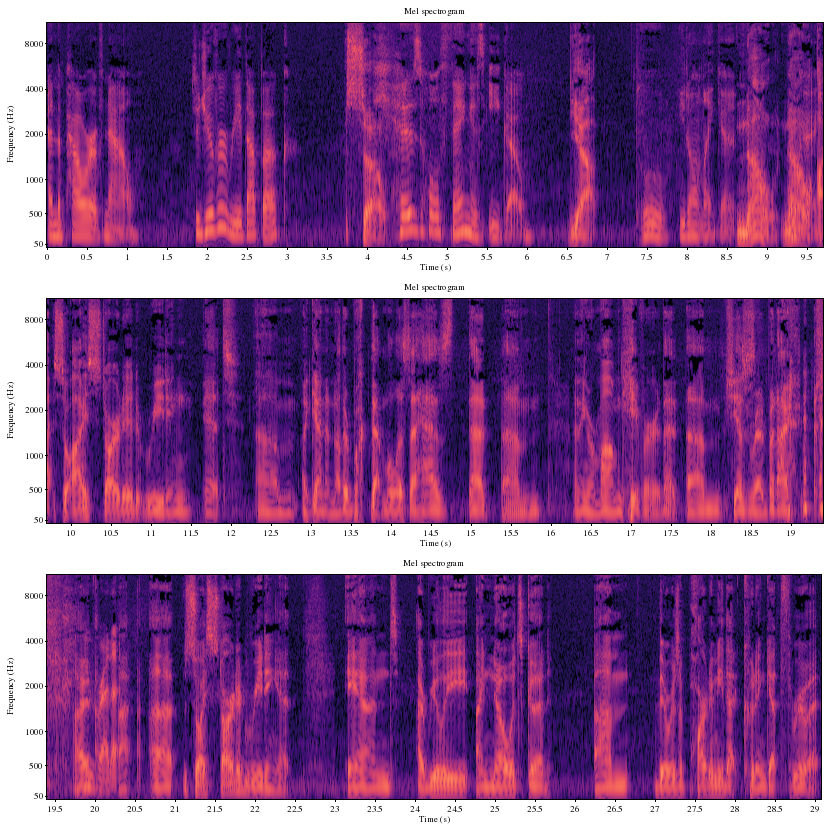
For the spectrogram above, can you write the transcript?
and the power of now. Did you ever read that book? So His whole thing is ego. yeah, Ooh, you don't like it. No, no. Okay. I, so I started reading it. Um, again, another book that Melissa has that um, I think her mom gave her that um, she hasn't read, but I, I read it. I- uh, so I started reading it, and I really I know it's good. Um, there was a part of me that couldn't get through it.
